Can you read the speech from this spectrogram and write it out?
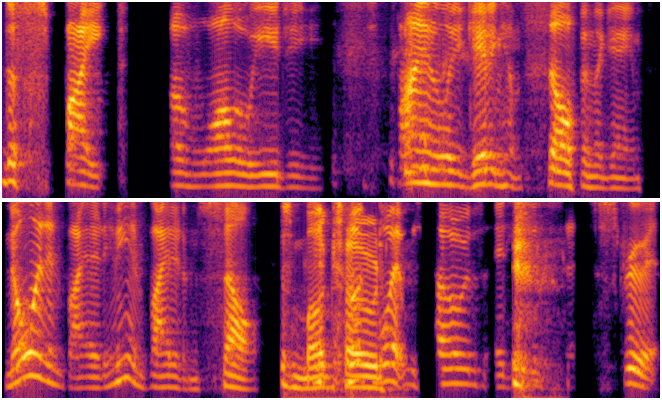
the spite of Waluigi just finally getting himself in the game. No one invited him, he invited himself. Just mug toad. What was Toads, and he just said, "Screw it,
